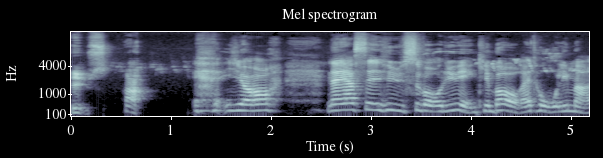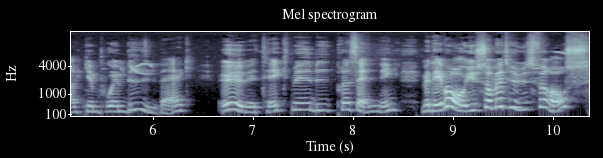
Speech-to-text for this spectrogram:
Hus! Ha! Ja, när jag säger hus så var det ju egentligen bara ett hål i marken på en bilväg. Övertäckt med en bit presenning. Men det var ju som ett hus för oss.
